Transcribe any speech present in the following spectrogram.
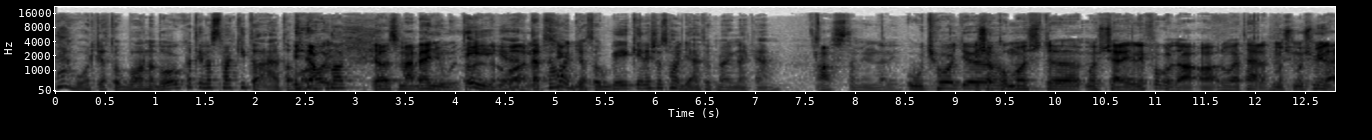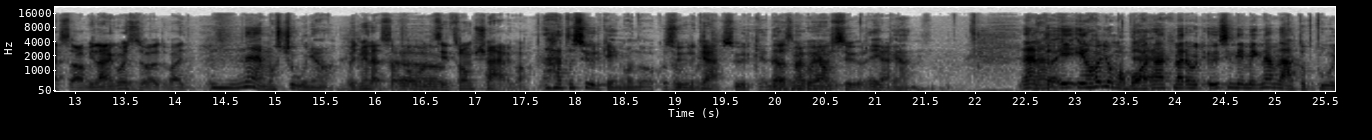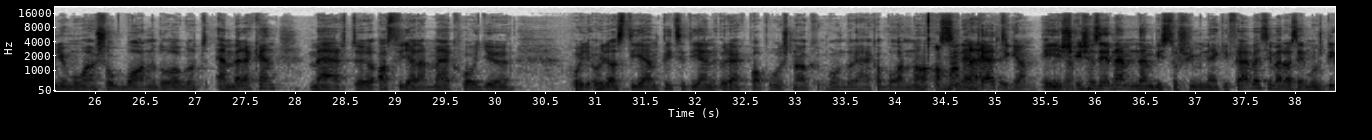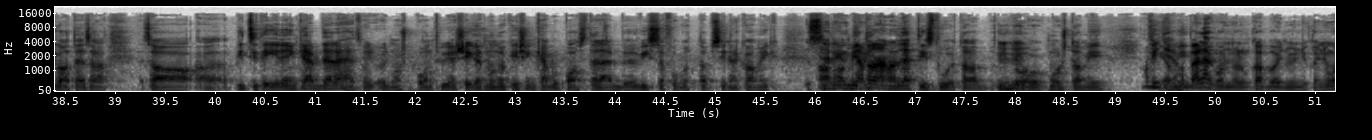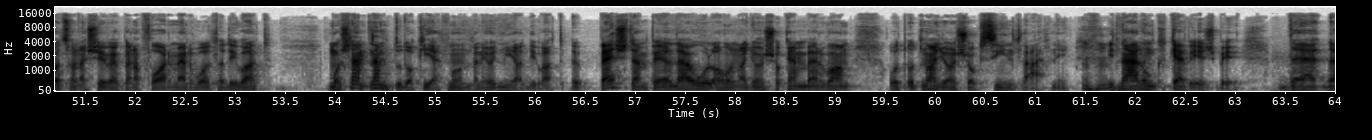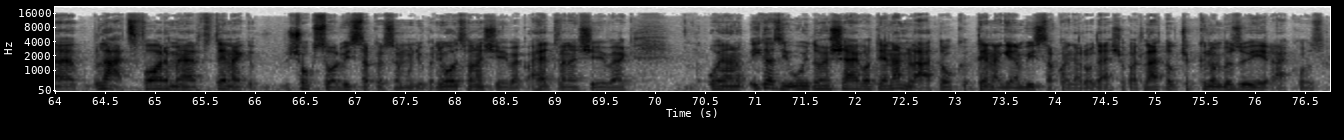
ne hordjatok barna dolgokat, én azt már kitaláltam magamnak. Ja, hogy, azt már benyúltad Igen, a barna tehát szín. hagyjatok békén, és azt hagyjátok meg nekem. Azt a mindeni. Úgyhogy... És akkor most, most cserélni fogod a, a ruhatárat? Most, most mi lesz? A világos zöld? Vagy... Nem, az csúnya. Vagy mi lesz a favorit? Citrom sárga? Hát a szürkén gondolkozom Szürke? Most. Szürke. De, De az, az meg olyan szürke. Igen. Nem, nem. Tudom, én, én hagyom a barnát, de... mert hogy őszintén még nem látok túlnyomóan sok barna dolgot embereken, mert azt figyelem meg, hogy hogy, hogy azt ilyen picit ilyen öreg papósnak gondolják a barna Aha, színeket. Lehet, igen, és, igen. és azért nem, nem biztos, hogy mindenki felveszi, mert azért most divat ez a, ez a, a picit élénkebb, de lehet, hogy, hogy most pont hülyeséget mondok, és inkább a pasztelebb, visszafogottabb színek, amik Szerintem... a, ami talán a letisztultabb uh-huh. dolgok most, ami... ami Figyelj, ami... ha belegondolunk abba, hogy mondjuk a 80-as években a farmer volt a divat, most nem, nem tudok ilyet mondani, hogy mi a divat. Pesten például, ahol nagyon sok ember van, ott, ott nagyon sok színt látni. Uh-huh. Itt nálunk kevésbé. De, de látsz farmert, tényleg sokszor visszaköszön mondjuk a 80-as évek, a 70-es évek, olyan igazi újdonságot én nem látok, tényleg ilyen visszakanyarodásokat látok, csak különböző érákhoz.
